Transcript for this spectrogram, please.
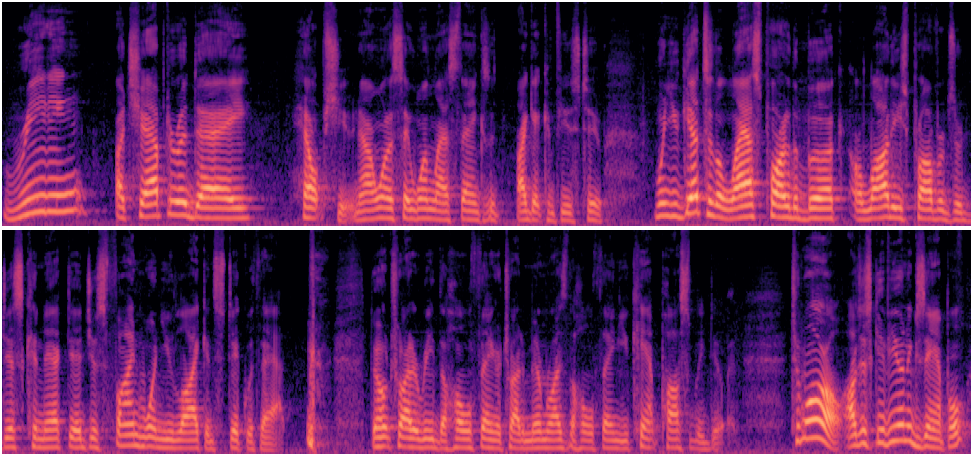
reading a chapter a day helps you. Now, I want to say one last thing because I get confused too. When you get to the last part of the book, a lot of these proverbs are disconnected. Just find one you like and stick with that. Don't try to read the whole thing or try to memorize the whole thing. You can't possibly do it. Tomorrow, I'll just give you an example.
